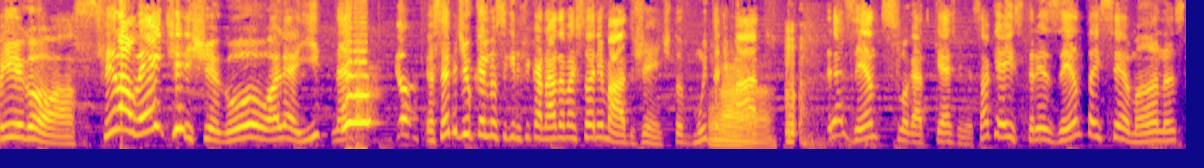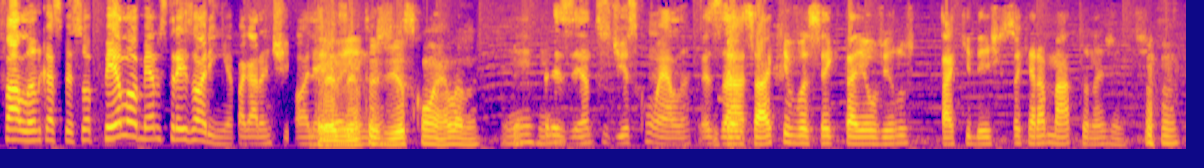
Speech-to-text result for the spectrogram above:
Amigos! Finalmente ele chegou, olha aí, né? Eu, eu sempre digo que ele não significa nada, mas tô animado, gente. Tô muito animado. 300 LogadoCast, menina. Sabe o que é isso? 300 semanas falando com as pessoas pelo menos 3 horinhas pra garantir. Olha aí. 300 dias com ela, né? Uhum. 300 dias com ela. E Exato. Pensar que você que tá aí ouvindo tá aqui desde que isso aqui era mato, né, gente?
